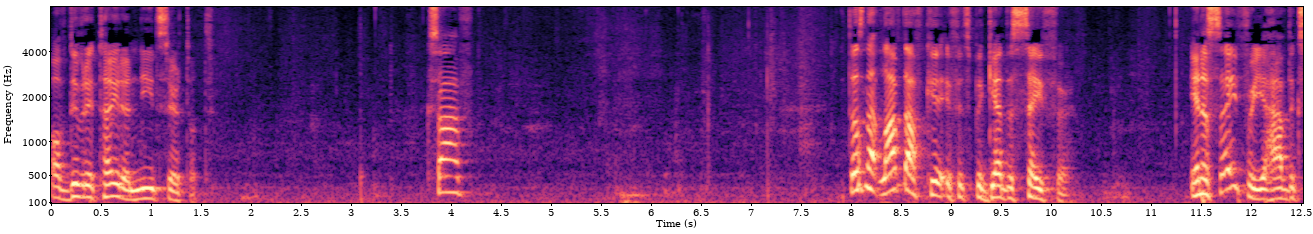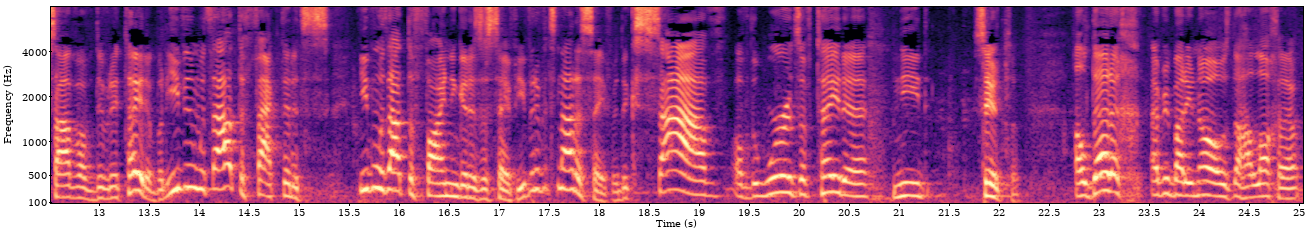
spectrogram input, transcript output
of divrei Torah needs sirtut. Ksav. Does not lavdafke if it's beged the sefer. In a sefer, you have the ksava of divrei Torah, but even without the fact that it's, even without defining it as a sefer, even if it's not a sefer, the ksav of the words of Torah need sirtut. Al derech, everybody knows the halacha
